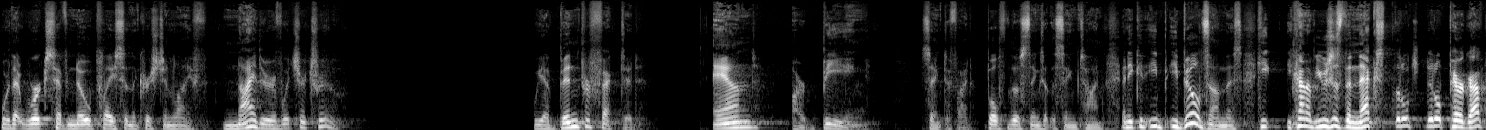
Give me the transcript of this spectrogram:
or that works have no place in the Christian life, neither of which are true. We have been perfected and are being sanctified. Both of those things at the same time. And he, can, he, he, builds on this. He, he kind of uses the next little, little paragraph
